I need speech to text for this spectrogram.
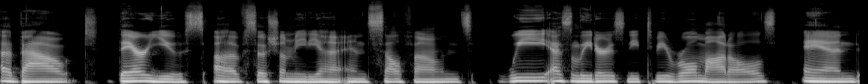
about their use of social media and cell phones. We as leaders need to be role models and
